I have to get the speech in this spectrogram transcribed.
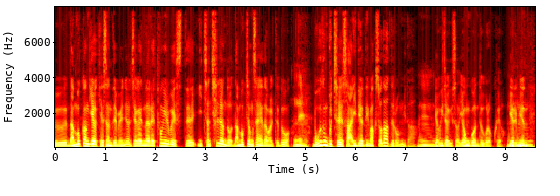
그 남북 관계가 개선되면요. 제가 옛날에 통일부 했을 때 2007년도 남북 정상회담 할 때도 네. 모든 부처에서 아이디어들이 막 쏟아 들어옵니다. 음. 여기저기서 연구원도 그렇고요. 예를 들면 음.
